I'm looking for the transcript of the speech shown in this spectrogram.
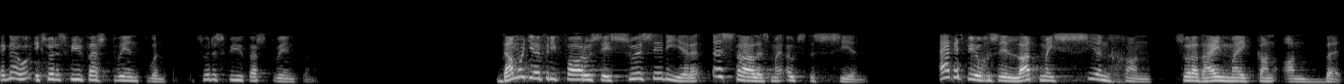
Kyk nou Eksodus 4 vers 22. Eksodus 4 vers 22. Dan moet jy vir die farao sê, so sê die Here, Israel is my oudste seun. Ek het vir jou gesê, laat my seun gaan sodat hy my kan aanbid.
